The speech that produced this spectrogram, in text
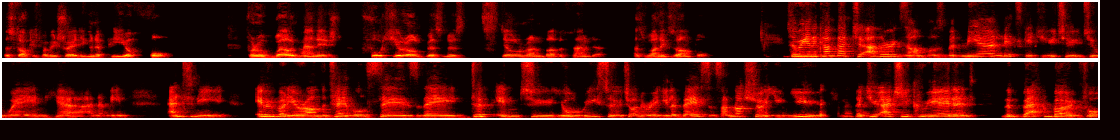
the stock is probably trading in a P of four. For a well managed 40 year old business still run by the founder, as one example. So we're going to come back to other examples, but Mia, let's get you to, to weigh in here. And I mean, Anthony, everybody around the table says they dip into your research on a regular basis. I'm not sure you knew that you actually created the backbone for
